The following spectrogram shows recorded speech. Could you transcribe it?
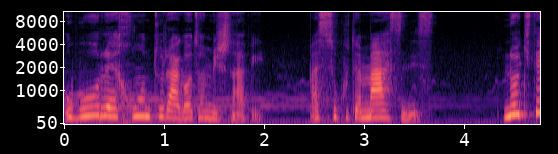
عبور خون تو رگاتو میشنوی. پس سکوت محض نیست. نکته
